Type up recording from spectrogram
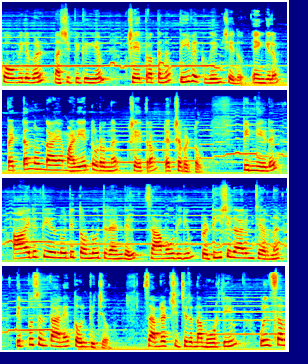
കോവിലുകൾ നശിപ്പിക്കുകയും ക്ഷേത്രത്തിന് തീവെക്കുകയും ചെയ്തു. എങ്കിലും പെട്ടെന്നുണ്ടായ മഴയെ തുടർന്ന് ക്ഷേത്രം രക്ഷപ്പെട്ടു. പിന്നീട് ആയിരത്തി എഴുന്നൂറ്റി തൊണ്ണൂറ്റി രണ്ടിൽ സാമൂതിരിയും ബ്രിട്ടീഷുകാരും ചേർന്ന് ടിപ്പു സുൽത്താനെ തോൽപ്പിച്ചു. സംരക്ഷിച്ചിരുന്ന മൂർത്തിയും ഉത്സവ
